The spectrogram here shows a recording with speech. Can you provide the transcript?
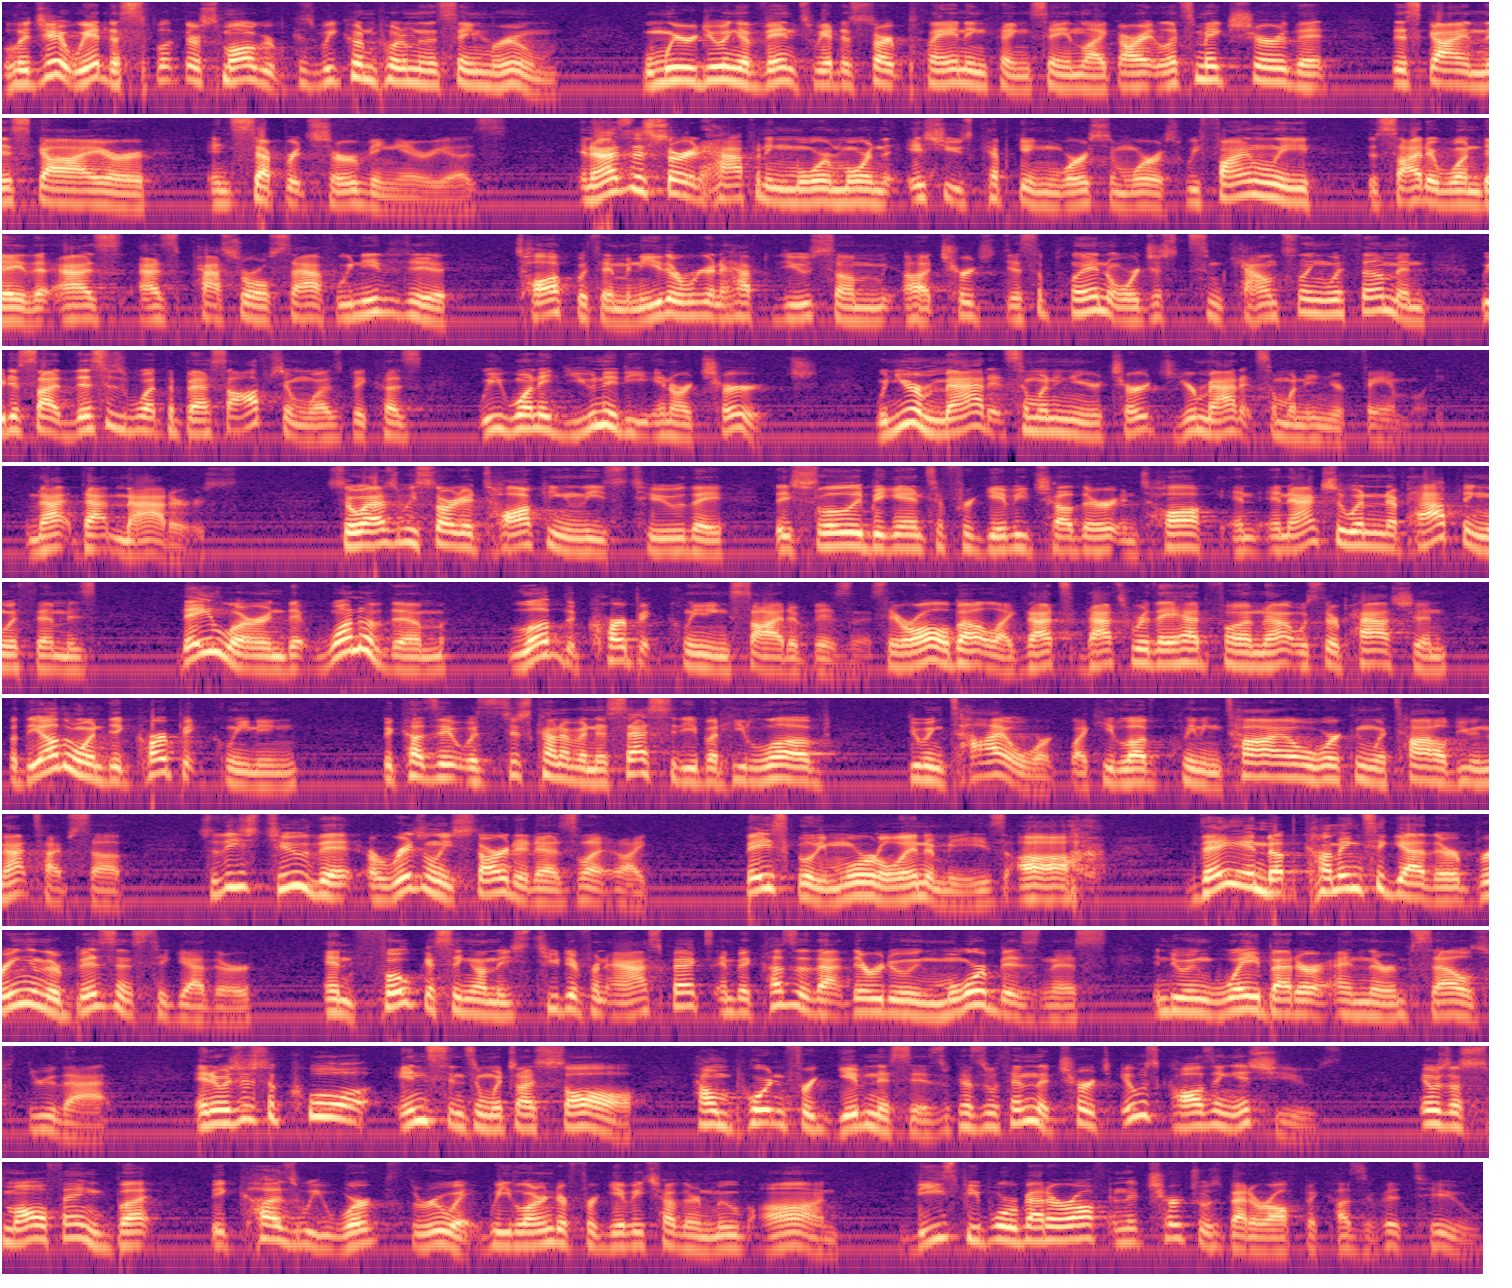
Legit, we had to split their small group because we couldn't put them in the same room. When we were doing events, we had to start planning things, saying, like, all right, let's make sure that this guy and this guy are in separate serving areas. And as this started happening more and more, and the issues kept getting worse and worse, we finally decided one day that as, as pastoral staff, we needed to talk with him. And either we're going to have to do some uh, church discipline or just some counseling with them. And we decided this is what the best option was because we wanted unity in our church. When you're mad at someone in your church, you're mad at someone in your family. And that, that matters. So as we started talking, these two, they, they slowly began to forgive each other and talk. And, and actually, what ended up happening with them is they learned that one of them loved the carpet cleaning side of business. They were all about like that's that's where they had fun, that was their passion. But the other one did carpet cleaning because it was just kind of a necessity, but he loved doing tile work. Like he loved cleaning tile, working with tile, doing that type stuff. So these two that originally started as like, like basically mortal enemies, uh, they end up coming together, bringing their business together, and focusing on these two different aspects. And because of that, they were doing more business and doing way better and themselves through that. And it was just a cool instance in which I saw how important forgiveness is because within the church, it was causing issues. It was a small thing, but because we worked through it, we learned to forgive each other and move on. These people were better off, and the church was better off because of it too.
